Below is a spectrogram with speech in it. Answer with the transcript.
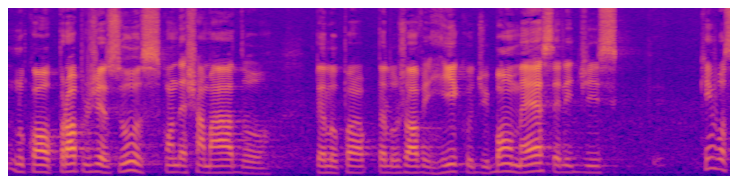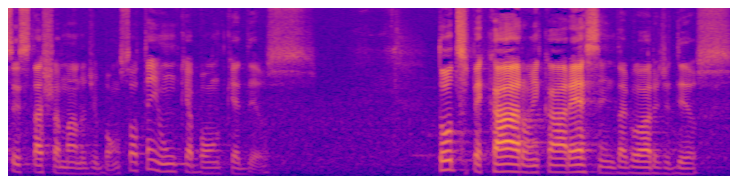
no qual o próprio Jesus, quando é chamado pelo, pelo jovem rico de bom mestre, ele diz quem você está chamando de bom? Só tem um que é bom, que é Deus. Todos pecaram e carecem da glória de Deus.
